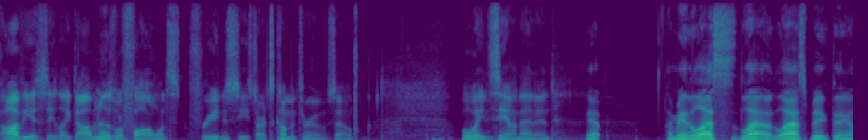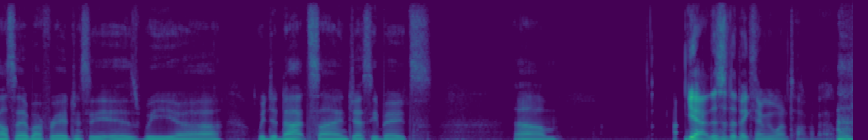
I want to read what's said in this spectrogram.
Obviously, like dominoes will fall once free agency starts coming through. So we'll wait and see on that end. Yep. I mean, the last la- last big thing I'll say about free agency is we uh we did not sign Jessie Bates. Um, Yeah, this is the big thing we want to talk about.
